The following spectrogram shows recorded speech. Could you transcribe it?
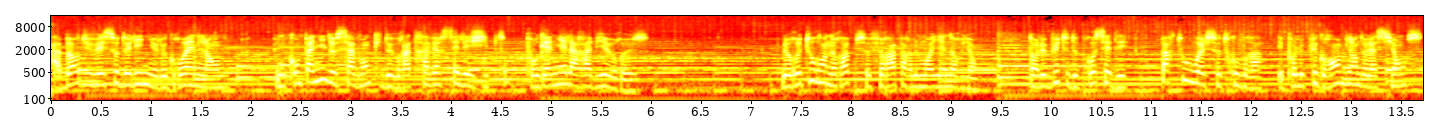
à bord du vaisseau de ligne le Groenland, une compagnie de savants qui devra traverser l'Égypte pour gagner l'Arabie heureuse. Le retour en Europe se fera par le Moyen-Orient, dans le but de procéder, partout où elle se trouvera, et pour le plus grand bien de la science,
